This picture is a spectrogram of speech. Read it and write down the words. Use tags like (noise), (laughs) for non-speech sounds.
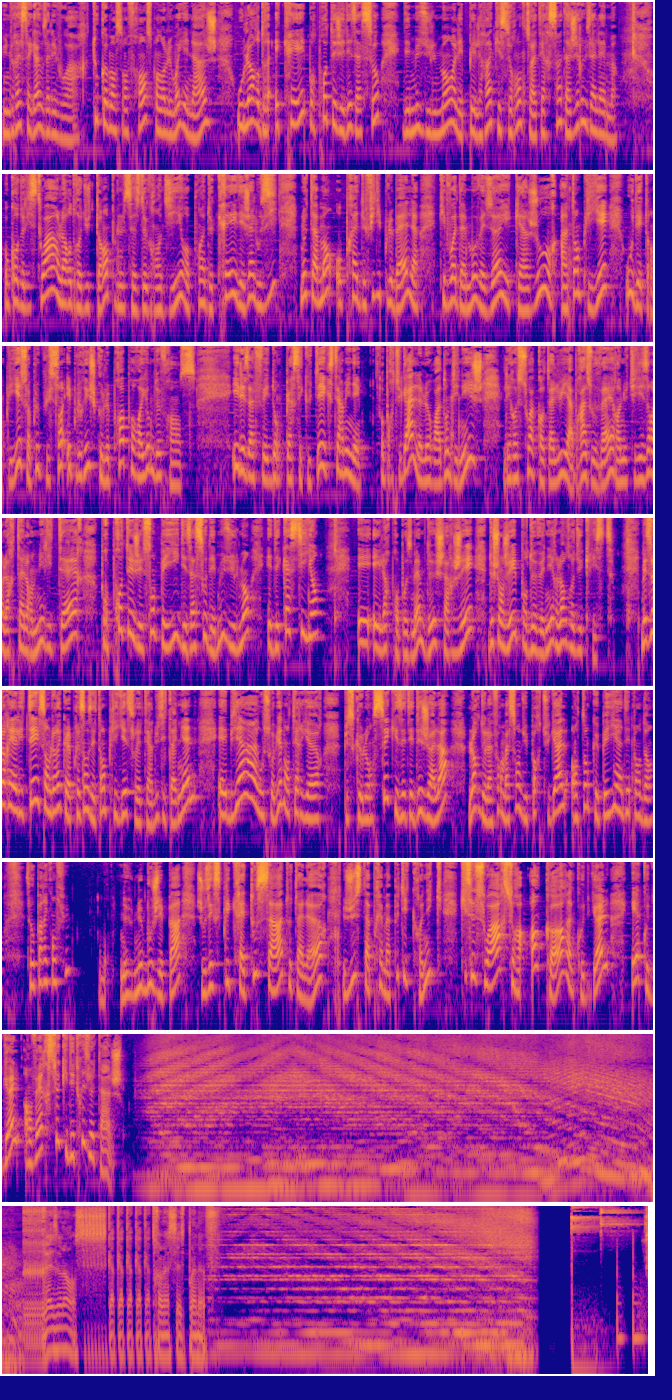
Une vraie saga, vous allez voir. Tout commence en France pendant le Moyen Âge, où l'ordre est créé pour protéger des assauts des musulmans, les pèlerins qui se rendent sur la Terre Sainte à Jérusalem. Au cours de l'histoire, l'ordre du Temple ne cesse de grandir au point de créer des jalousies, notamment auprès de Philippe le Bel, qui voit d'un mauvais œil qu'un jour un Templier ou des Templiers soient plus puissants et plus riches que le propre royaume de France. Il les a fait donc persécuter, exterminer. Au Portugal, le roi Dondinige les reçoit quant à lui à bras ouverts en utilisant leur talent militaire pour protéger son pays des assauts des musulmans et des Castillans. Et, il leur propose même de charger, de changer pour devenir l'ordre du Christ. Mais en réalité, il semblerait que la présence des Templiers sur les terres lusitaniennes est bien ou soit bien antérieure, puisque l'on sait qu'ils étaient déjà là lors de la formation du Portugal en tant que pays indépendant. Ça vous paraît confus? Bon, ne, bougez pas, je vous expliquerai tout ça tout à l'heure, juste après ma petite chronique, qui ce soir sera encore un coup de gueule, et un coup de gueule envers ceux qui détruisent le Tage. Résonance 96.9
